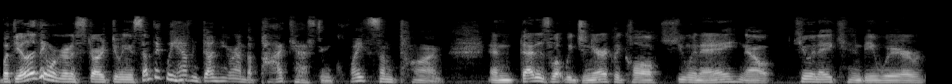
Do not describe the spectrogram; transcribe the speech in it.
But the other thing we're going to start doing is something we haven't done here on the podcast in quite some time. And that is what we generically call Q&A. Now, Q&A can be where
